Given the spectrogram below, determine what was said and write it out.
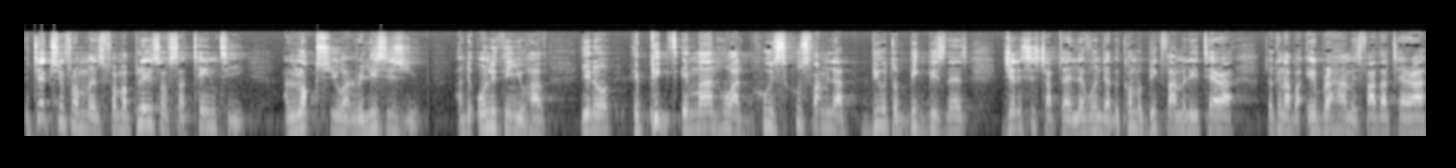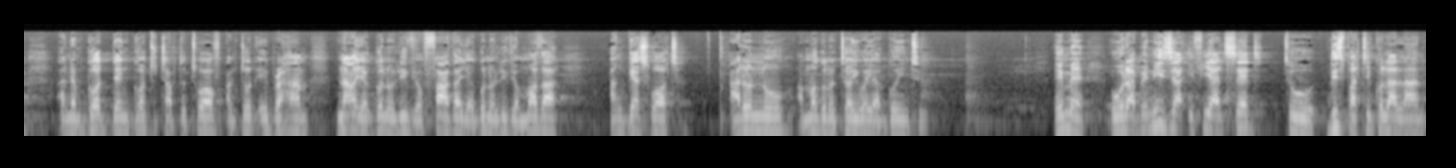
It takes you from a, from a place of certainty and locks you and releases you. And the only thing you have, you know, he picked a man who had whose whose family had built a big business. Genesis chapter 11, they become a big family. Terah, talking about Abraham, his father Terah, and then God then got to chapter 12 and told Abraham, "Now you're going to leave your father, you're going to leave your mother, and guess what? I don't know. I'm not going to tell you where you're going to." Amen. It would have been easier if he had said to this particular land,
